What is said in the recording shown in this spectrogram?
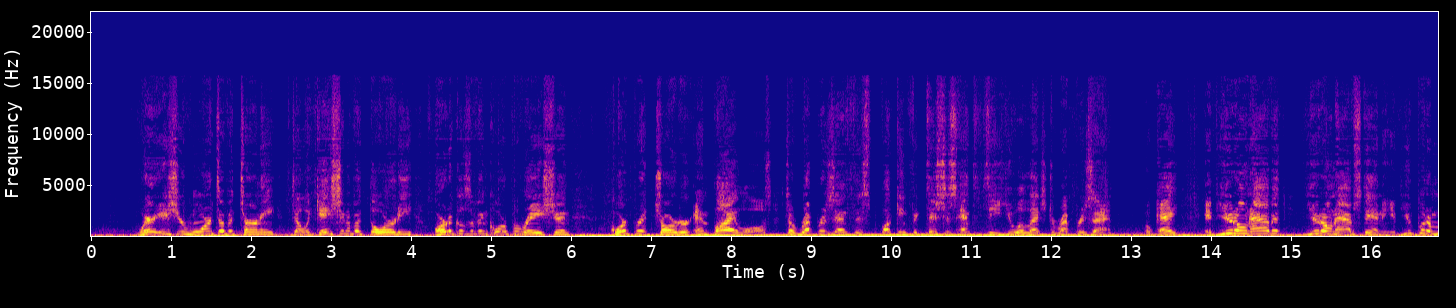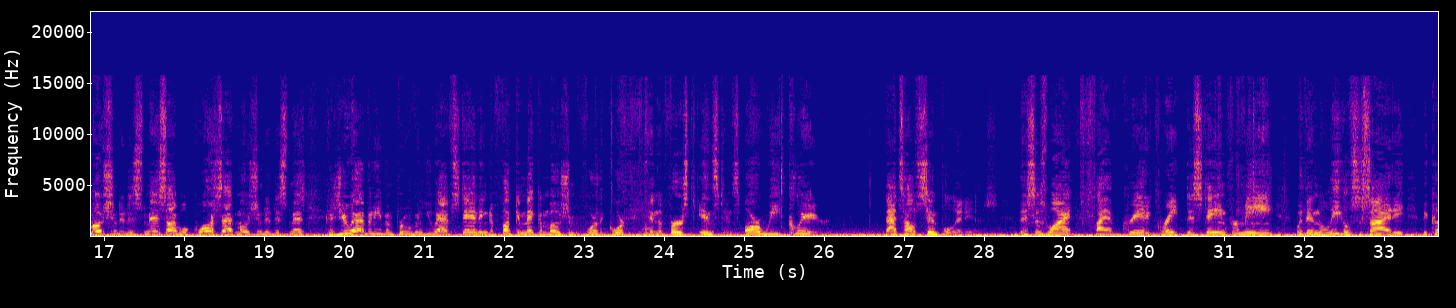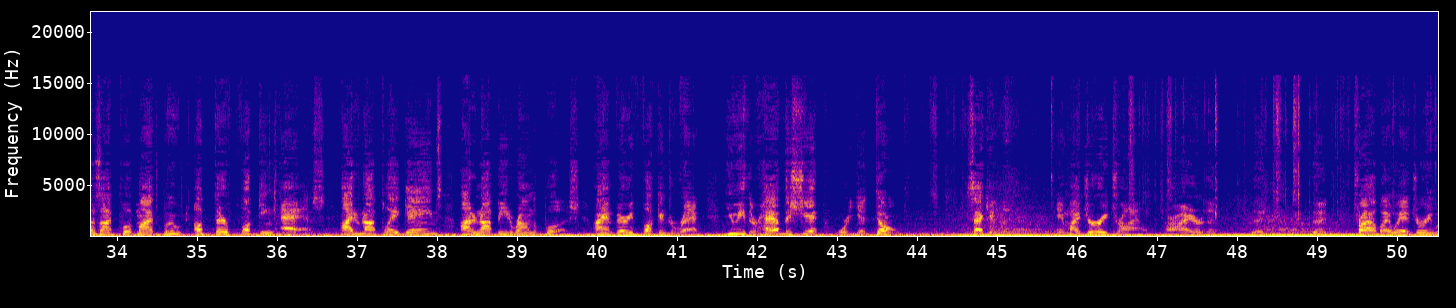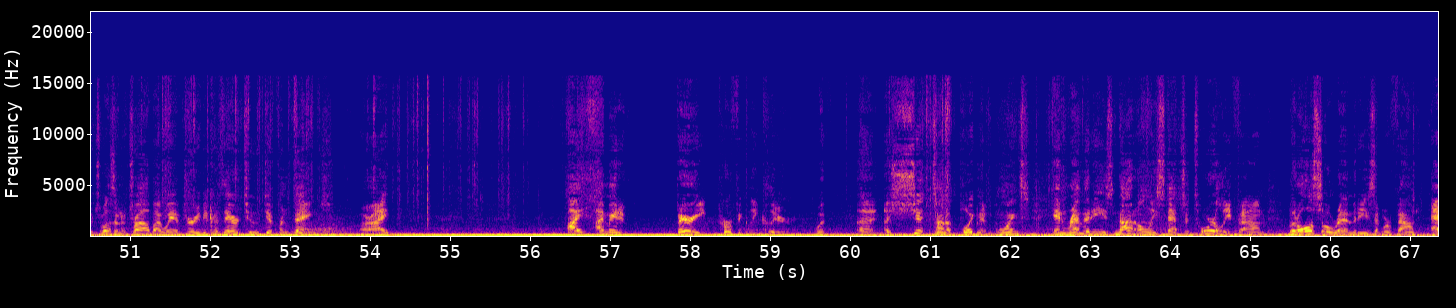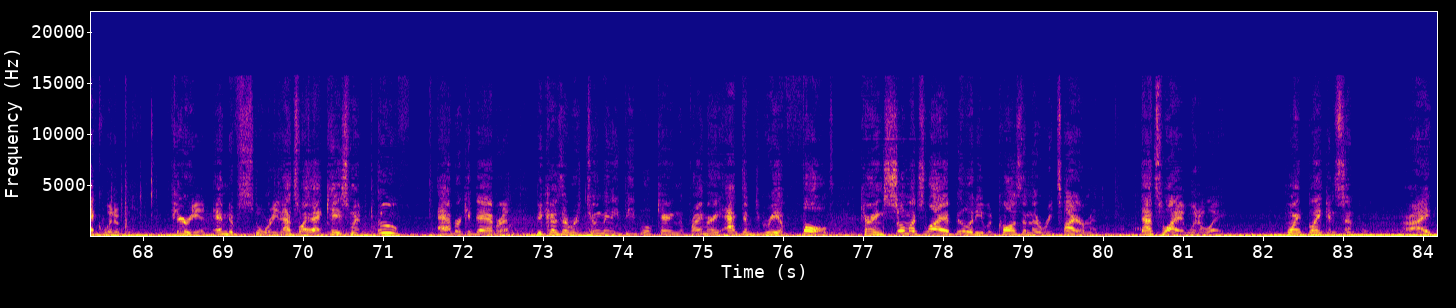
Where is your warrant of attorney, delegation of authority, articles of incorporation, corporate charter, and bylaws to represent this fucking fictitious entity you allege to represent? Okay? If you don't have it, you don't have standing. If you put a motion to dismiss, I will quash that motion to dismiss because you haven't even proven you have standing to fucking make a motion before the court in the first instance. Are we clear? That's how simple it is. This is why I have created great disdain for me within the legal society because I put my boot up their fucking ass. I do not play games. I do not beat around the bush. I am very fucking direct. You either have the shit or you don't. Secondly, in my jury trial, all right, or the the the trial by way of jury, which wasn't a trial by way of jury because they are two different things. All right. I I made it very perfectly clear with a, a, shit ton of poignant points and remedies not only statutorily found, but also remedies that were found equitably. Period. End of story. That's why that case went poof abracadabra because there were too many people carrying the primary active degree of fault, carrying so much liability it would cause them their retirement. That's why it went away. Point blank and simple. All right?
